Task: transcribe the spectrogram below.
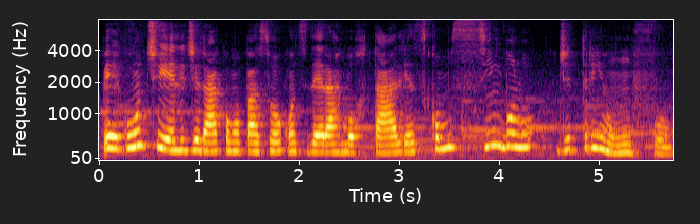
Pergunte e ele dirá como passou a considerar mortalhas como símbolo de triunfo.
